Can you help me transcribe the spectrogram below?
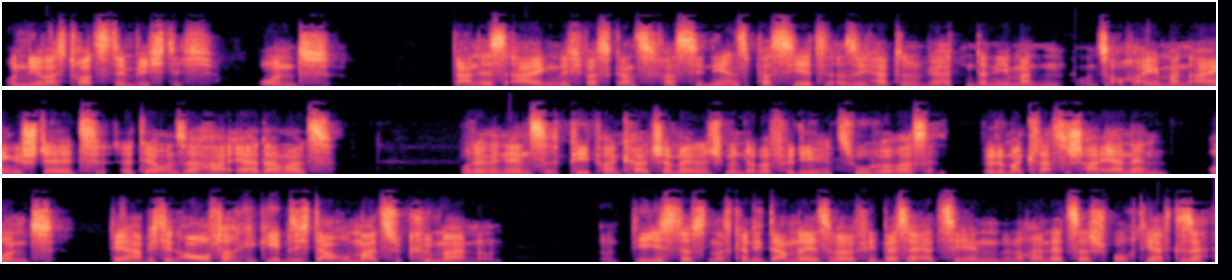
Und mir war es trotzdem wichtig. Und dann ist eigentlich was ganz Faszinierendes passiert. Also ich hatte, wir hatten dann jemanden, uns auch jemanden eingestellt, der unser HR damals, oder wir nennen es People and Culture Management, aber für die Zuhörer würde man klassisch HR nennen. Und der habe ich den Auftrag gegeben, sich darum mal zu kümmern. Und, und die ist das, und das kann die Dammler jetzt aber viel besser erzählen, noch ein letzter Spruch, die hat gesagt,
